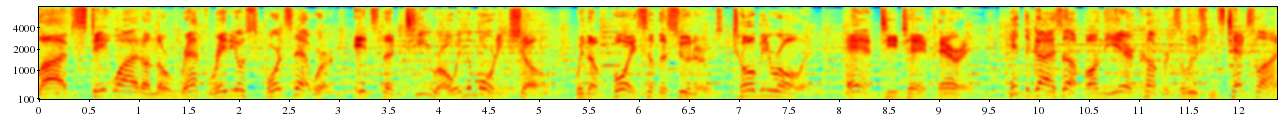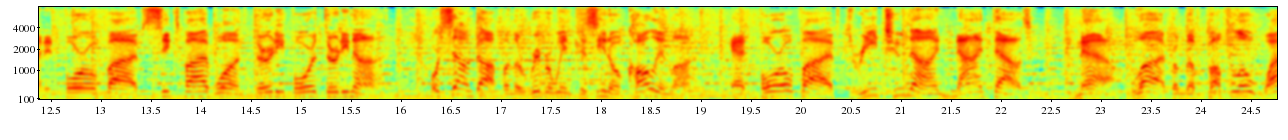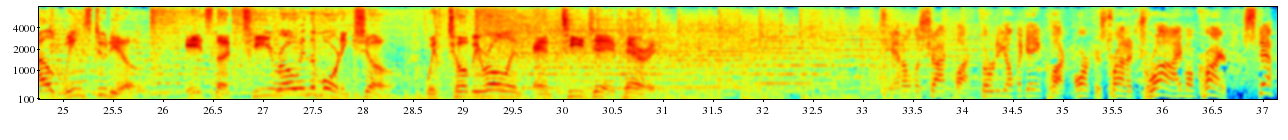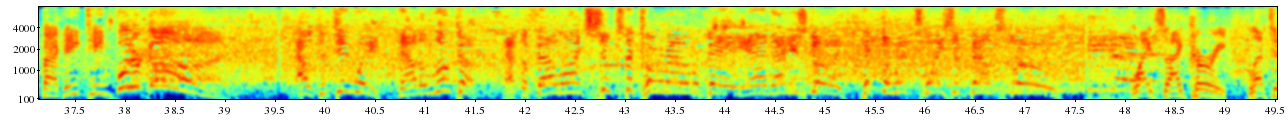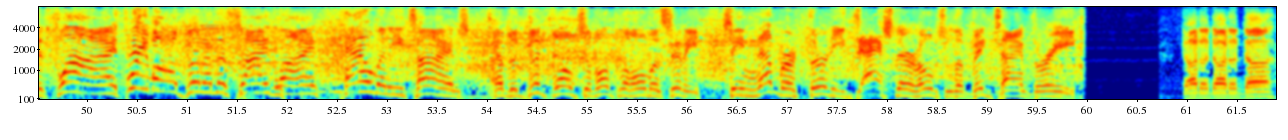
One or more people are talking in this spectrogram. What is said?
Live statewide on the Ref Radio Sports Network, it's the T Row in the Morning Show with the voice of the Sooners, Toby Rowland and TJ Perry. Hit the guys up on the Air Comfort Solutions text line at 405 651 3439 or sound off on the Riverwind Casino call in line at 405 329 9000. Now, live from the Buffalo Wild Wing Studios, it's the T Row in the Morning Show with Toby Rowland and TJ Perry. 10 on the shot clock, 30 on the game clock. Marcus trying to drive on Cryer. Step back, 18 footer, good! Out to Dinwiddie, now to Luka. At the foul line, shoots the turnaround over Bay, and that is good. Hit the rim twice and bounce through. Right side Curry lets it fly. Three ball good on the sideline. How many times have the good folks of Oklahoma City seen number 30 dash their hopes with a big time three? Da da da da da.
